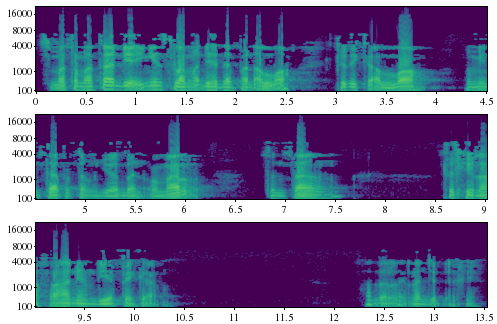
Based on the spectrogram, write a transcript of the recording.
Semata-mata dia ingin selamat di hadapan Allah ketika Allah meminta pertanggungjawaban Umar tentang kekhilafahan yang dia pegang. lanjut akhir.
